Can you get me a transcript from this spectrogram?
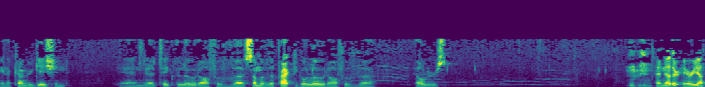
in a congregation and uh, take the load off of uh, some of the practical load off of uh, elders. Another area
